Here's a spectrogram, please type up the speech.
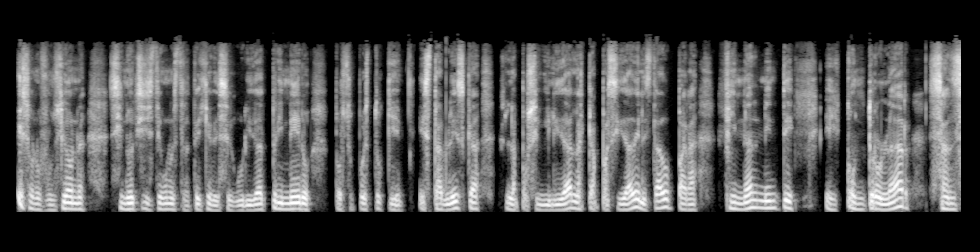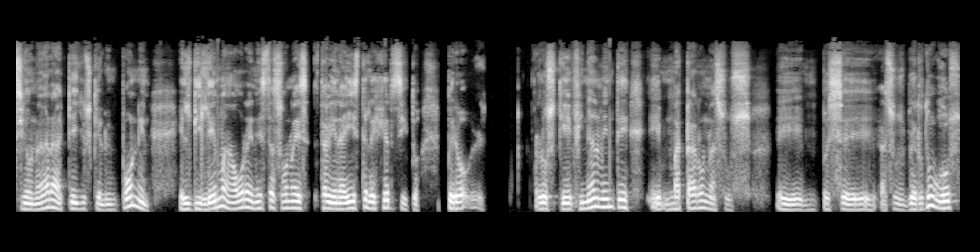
Eso no funciona si no existe una estrategia de seguridad. Primero, por supuesto, que establezca la posibilidad, la capacidad del Estado para finalmente eh, controlar, sancionar a aquellos que lo imponen. El dilema ahora en esta zona es, está bien, ahí está el ejército, pero los que finalmente eh, mataron a sus, eh, pues, a sus verdugos,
